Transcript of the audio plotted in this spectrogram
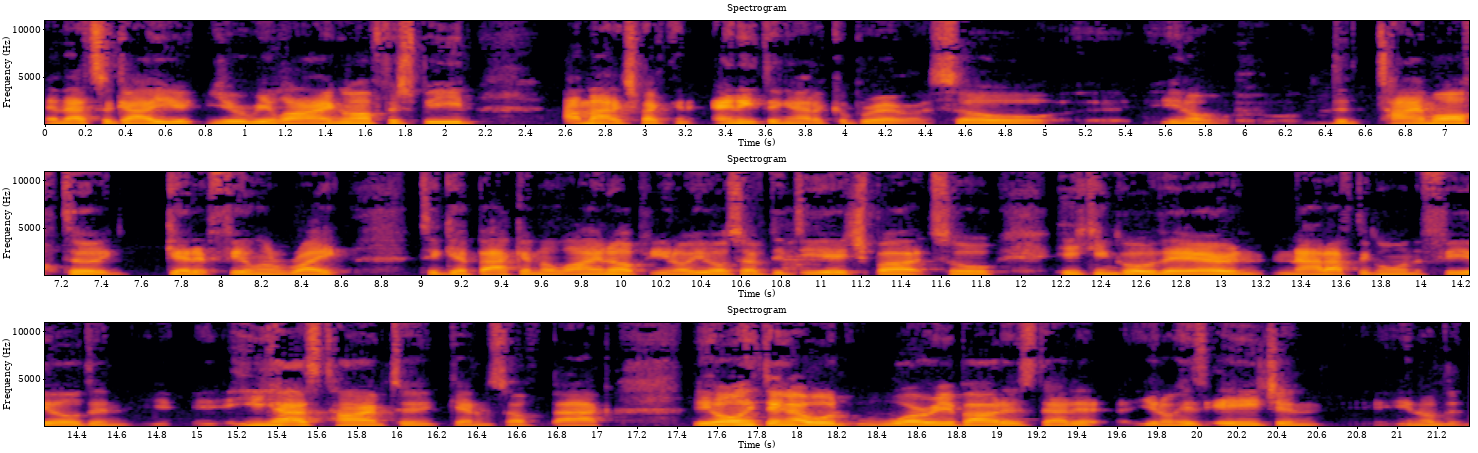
and that's a guy you, you're relying on for speed. I'm not expecting anything out of Cabrera. So, you know, the time off to get it feeling right to get back in the lineup. You know, you also have the DH spot, so he can go there and not have to go in the field, and he has time to get himself back. The only thing I would worry about is that it, you know, his age and you know the,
